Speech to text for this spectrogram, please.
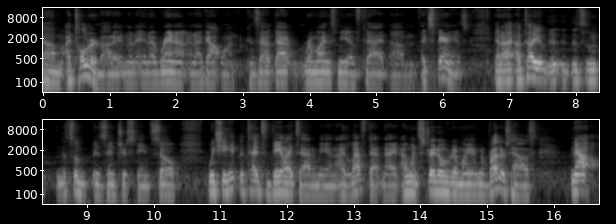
um, i told her about it and, and i ran out and i got one because that that reminds me of that um, experience. And I, will tell you this this is interesting. So when she hypnotized the daylights out of me and i left that night i went straight over to my younger brother's house. Now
